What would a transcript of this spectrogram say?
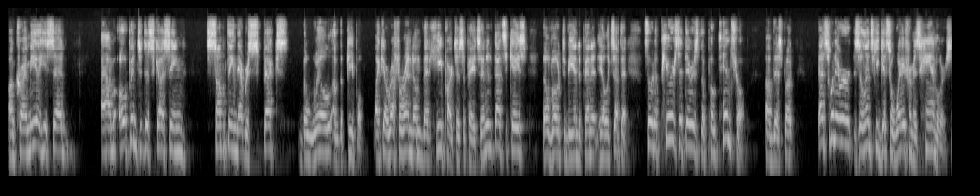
On Crimea, he said, "I'm open to discussing something that respects the will of the people, like a referendum that he participates in. And if that's the case, they'll vote to be independent. He'll accept that. So it appears that there is the potential of this, but that's whenever Zelensky gets away from his handlers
